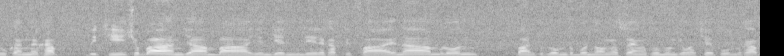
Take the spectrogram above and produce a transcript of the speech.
ูกันนะครับ วิถีชาวบ้านยามบ่ายเย็นๆวันนี้นะครับ ที่ฝายน้ำล้นบ้านกุดลมตำบลหนองกระแซงอำเภอเมืองจังหวัดชัยภูมินะครับ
